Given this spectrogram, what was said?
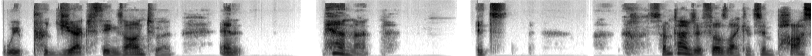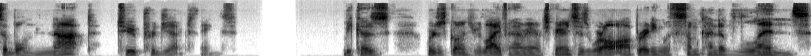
we project things onto it. And man, it's sometimes it feels like it's impossible not to project things because we're just going through life and having our experiences. We're all operating with some kind of lens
